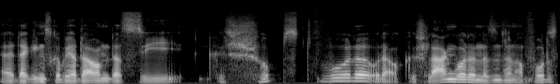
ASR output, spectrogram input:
Äh, da ging es, glaube ich, auch darum, dass sie geschubst wurde oder auch geschlagen wurde und da sind dann auch Fotos.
